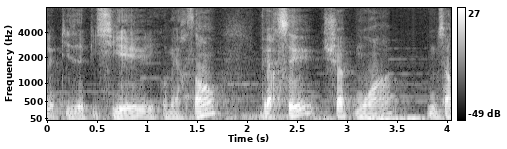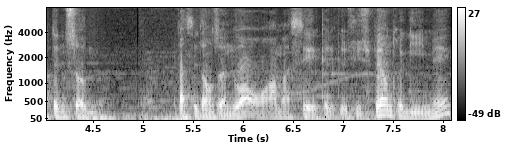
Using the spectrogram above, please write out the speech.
les petits épiciers, les commerçants, versaient chaque mois une certaine somme. Passaient dans un doigt, on ramassait quelques suspects, entre guillemets,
